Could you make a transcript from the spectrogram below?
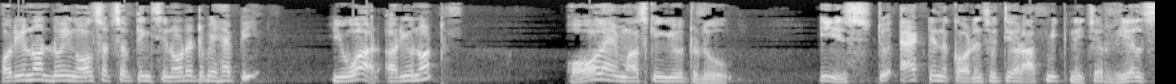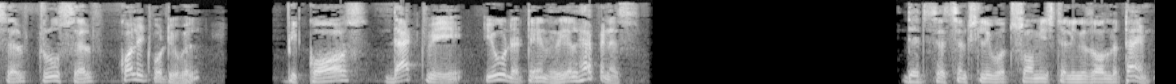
Or you not doing all sorts of things in order to be happy? You are, are you not? All I am asking you to do is to act in accordance with your Atmic nature, real self, true self, call it what you will, because that way you would attain real happiness. That's essentially what Swami is telling us all the time.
